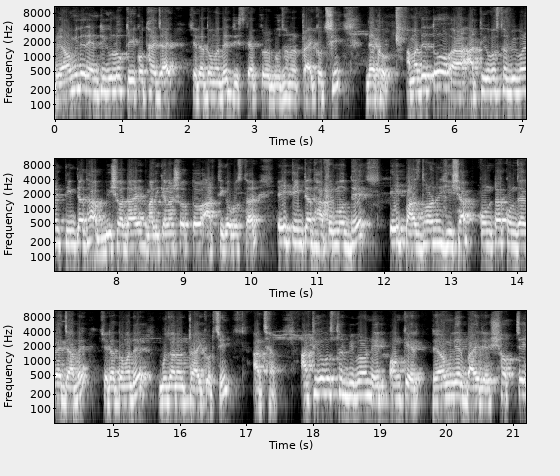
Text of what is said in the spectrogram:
ব্রেওয়া মিলের এন্ট্রি গুলো কে কোথায় যায়, সেটা তোমাদের ডিসক্রাইব করে বোঝানোর ট্রাই করছি। দেখো, আমাদের তো আর্থিক অবস্থার বিবরণী তিনটা ধাপ বিষদায় মালিকানা সত্ত্ব, আর্থিক অবস্থার। এই তিনটা ধাপের মধ্যে এই পাঁচ ধরনের হিসাব কোনটা কোন জায়গায় যাবে, সেটা তোমাদের বোঝানোর ট্রাই করছি। আচ্ছা আর্থিক অবস্থার বিবরণীর অঙ্কের রেওমিলের বাইরে সবচেয়ে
